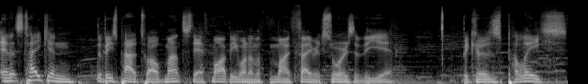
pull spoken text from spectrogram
and it's taken the best part of 12 months, Steph, might be one of my favourite stories of the year because police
